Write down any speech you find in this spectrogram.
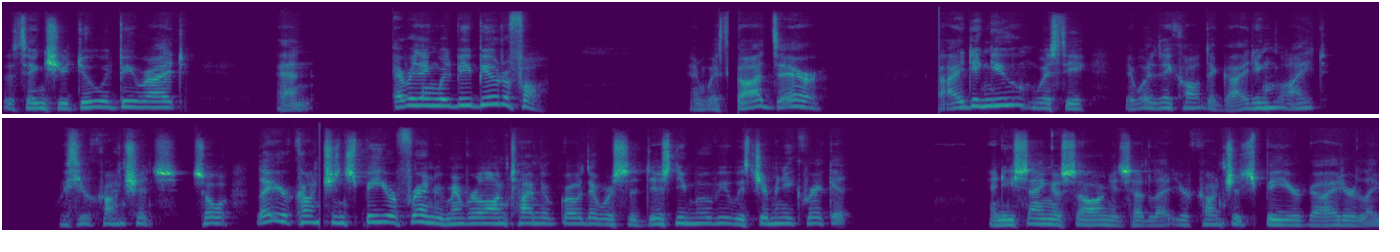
The things you do would be right. And everything would be beautiful. And with God there, guiding you with the, what do they call it, the guiding light, with your conscience. So let your conscience be your friend. Remember a long time ago, there was a Disney movie with Jiminy Cricket? And he sang a song and said, Let your conscience be your guide, or let,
